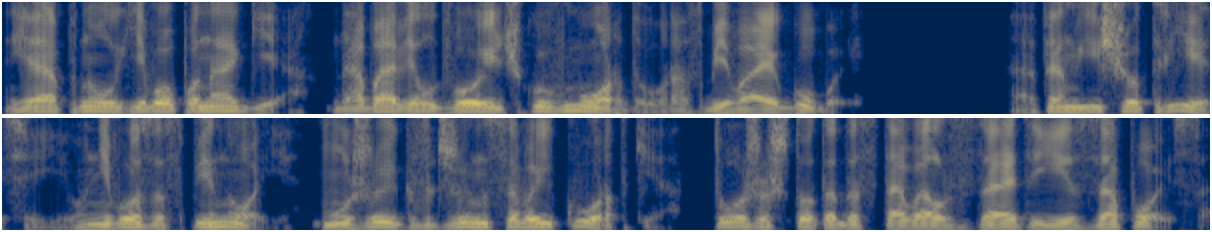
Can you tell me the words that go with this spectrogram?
Я пнул его по ноге, добавил двоечку в морду, разбивая губы. А там еще третий, у него за спиной, мужик в джинсовой куртке, тоже что-то доставал сзади из-за пояса.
